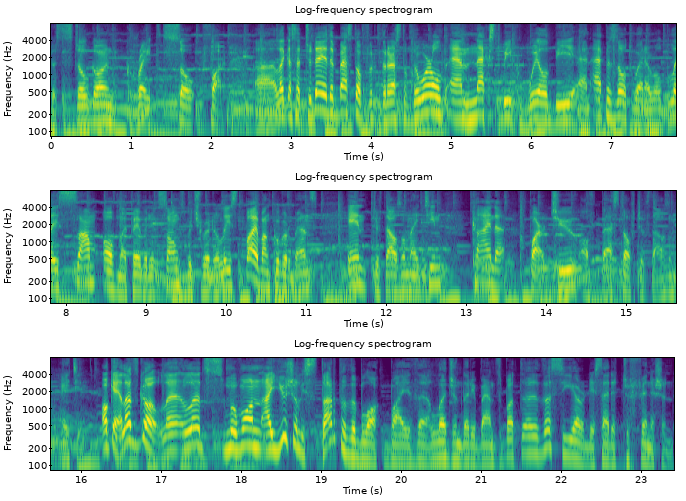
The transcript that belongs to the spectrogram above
is still going great so far. Uh, like I said, today the best of the rest of the world, and next week will be an episode where I will play some of my favorite songs which were released by Vancouver bands in 2019 kinda. Part 2 of best of 2018 okay let's go. Le- let's move on. I usually start the block by the legendary bands but uh, this year I decided to finish and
